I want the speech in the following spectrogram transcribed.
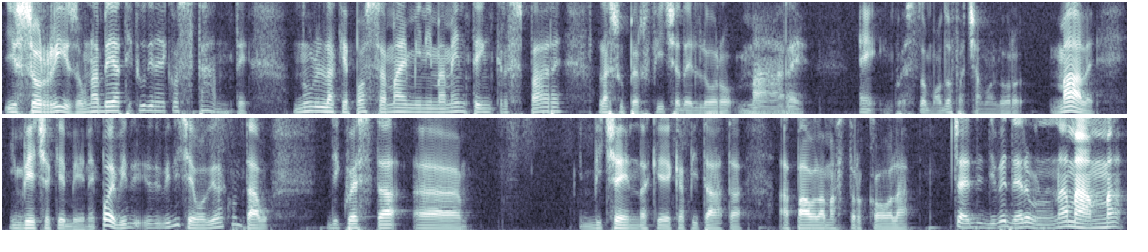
il sorriso, una beatitudine costante, nulla che possa mai minimamente increspare la superficie del loro mare. E in questo modo facciamo loro male invece che bene. Poi vi, vi dicevo, vi raccontavo di questa uh, vicenda che è capitata a Paola Mastrocola, cioè di, di vedere una mamma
